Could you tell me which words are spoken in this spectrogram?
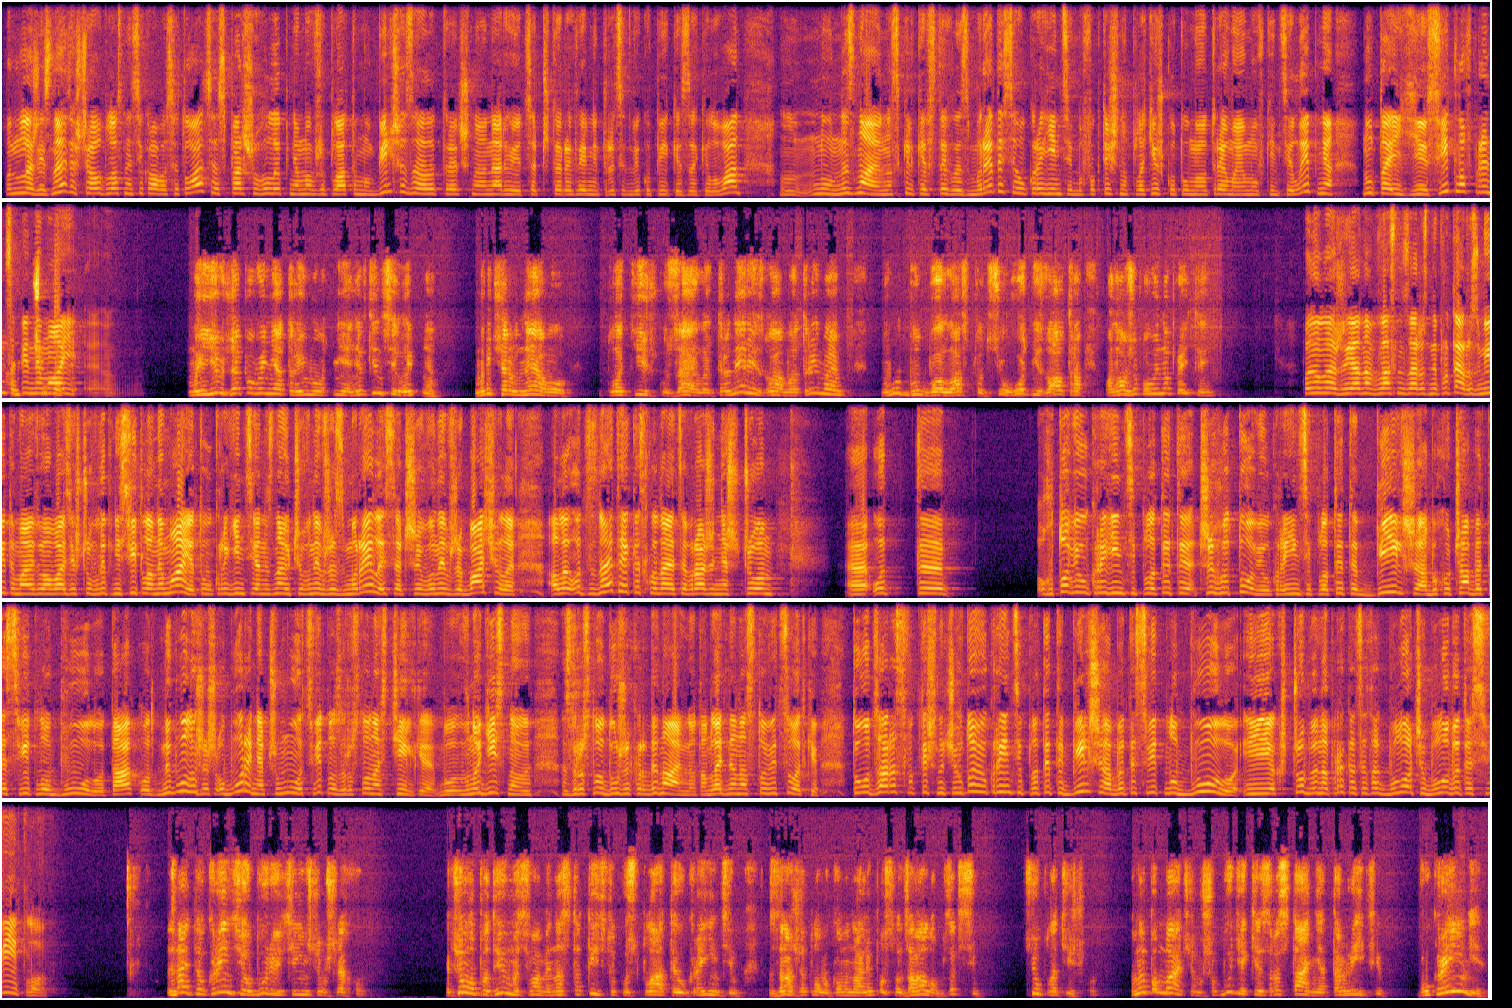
Пане Олежі, знаєте, ще от, власне цікава ситуація. З 1 липня ми вже платимо більше за електричну енергію. Це 4 гривні 32 копійки за кіловат. Ну не знаю наскільки встигли змиритися українці, бо фактично платіжку ту ми отримаємо в кінці липня. Ну та й світла в принципі немає. Ми її вже повинні отримувати. Ні, не в кінці липня. Ми червневу платіжку за електроенергію з вами отримаємо. Ну, будь ласка, сьогодні, завтра вона вже повинна прийти. Пане Олеже, я власне зараз не про те розумієте, маю на увазі, що в липні світла немає, то українці я не знаю, чи вони вже змирилися, чи вони вже бачили. Але от знаєте, яке складається враження, що е, от е, готові українці платити, чи готові українці платити більше, аби хоча б те світло було. Так, от не було ж обурення, чому світло зросло настільки, бо воно дійсно зросло дуже кардинально, там ледь не на 100%. То от зараз фактично чи готові українці платити більше, аби те світло було? І якщо б, наприклад, це так було, чи було би те світло? Знаєте, українці обурюються іншим шляхом. Якщо ми подивимося з вами на статистику сплати українців за житлово-комунальні послуги, загалом за всю, всю платіжку, то ми побачимо, що будь-яке зростання тарифів в Україні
